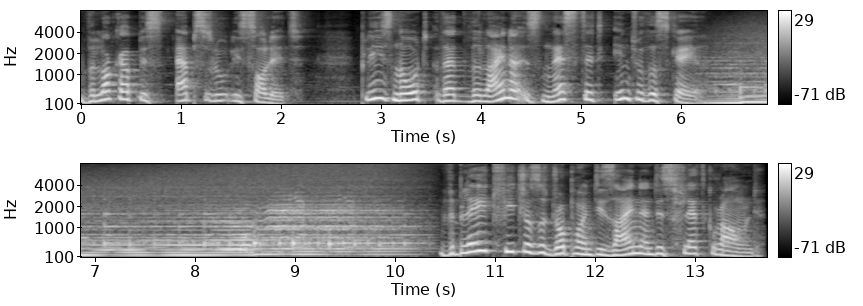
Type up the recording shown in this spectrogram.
The lockup is absolutely solid. Please note that the liner is nested into the scale. The blade features a drop point design and is flat ground.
